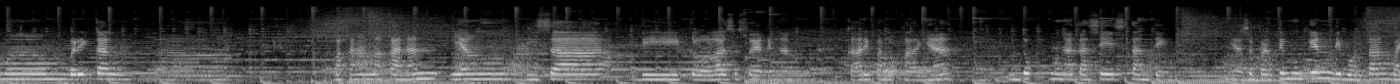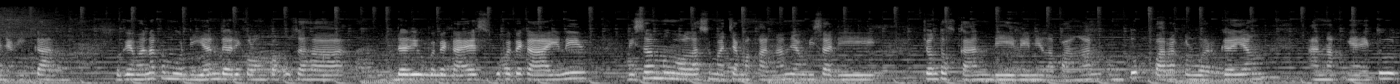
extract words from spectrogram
memberikan uh, makanan-makanan yang bisa dikelola sesuai dengan kearifan lokalnya untuk mengatasi stunting. Ya, seperti mungkin di Bontang banyak ikan. Bagaimana kemudian dari kelompok usaha dari UPPKS, UPPKA ini bisa mengolah semacam makanan yang bisa dicontohkan di lini lapangan untuk para keluarga yang anaknya itu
